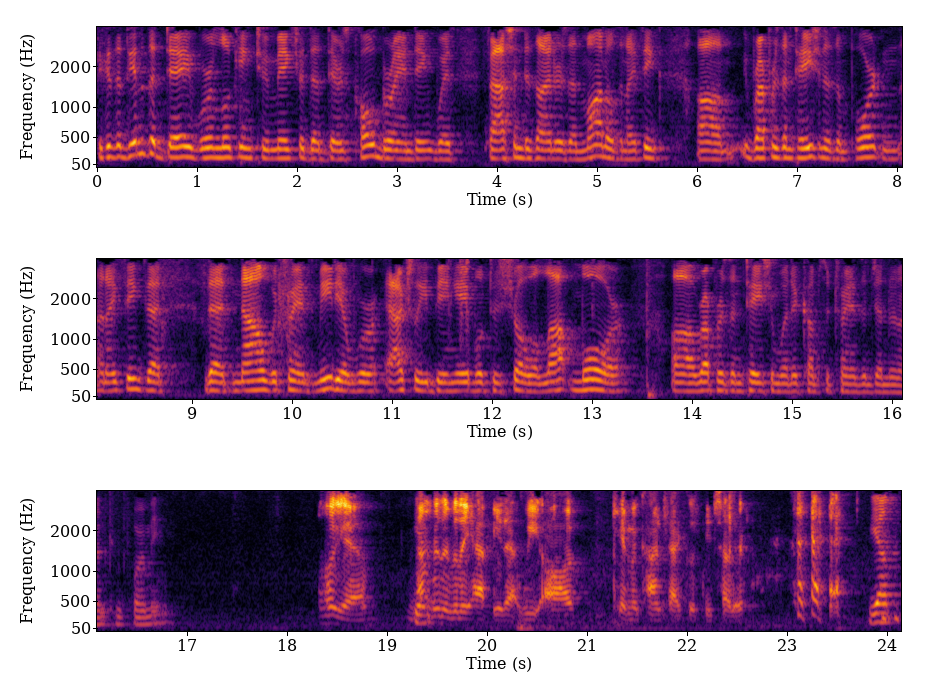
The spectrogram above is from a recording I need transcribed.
Because at the end of the day, we're looking to make sure that there's co branding with fashion designers and models. And I think um, representation is important. And I think that, that now with transmedia, we're actually being able to show a lot more uh, representation when it comes to trans and gender nonconforming. Oh yeah. yeah. I'm really really happy that we all came in contact with each other. yep,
